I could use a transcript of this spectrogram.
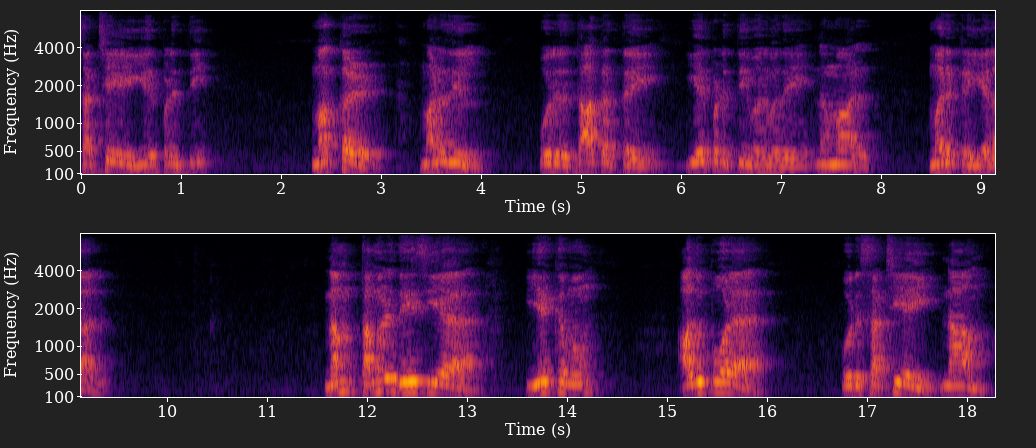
சர்ச்சையை ஏற்படுத்தி மக்கள் மனதில் ஒரு தாக்கத்தை ஏற்படுத்தி வருவதை நம்மால் மறுக்க இயலாது. நம் தமிழ் தேசிய இயக்கமும் அதுபோல ஒரு சர்ச்சையை நாம்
